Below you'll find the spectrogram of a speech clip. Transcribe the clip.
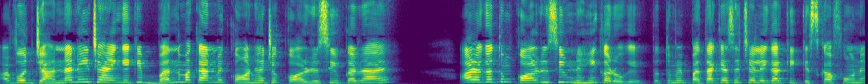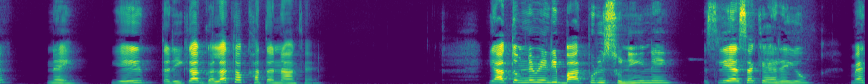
और वो जानना नहीं चाहेंगे कि बंद मकान में कौन है जो कॉल रिसीव कर रहा है? और अगर तुम कॉल रिसीव नहीं करोगे तो तुम्हें पता कैसे चलेगा कि किसका फ़ोन है? नहीं, ये तरीका गलत और ख़तरनाक है। या तुमने मेरी बात पूरी सुनी ही नहीं, इसलिए ऐसा कह रही हो? मैं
